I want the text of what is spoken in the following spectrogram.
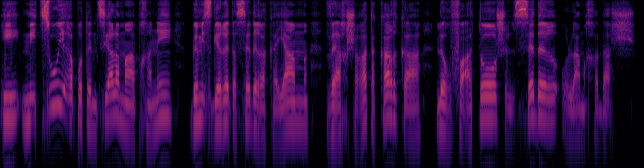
היא מיצוי הפוטנציאל המהפכני במסגרת הסדר הקיים והכשרת הקרקע להופעתו של סדר עולם חדש.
